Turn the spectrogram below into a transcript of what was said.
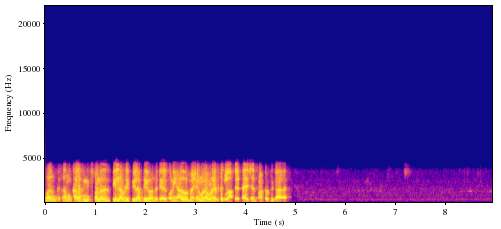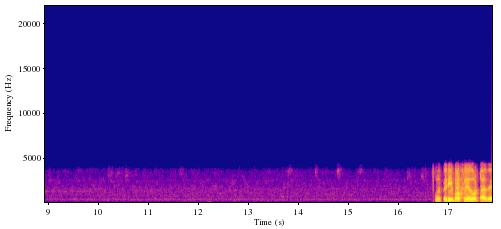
நம்ம கலக்கு மிக்ஸ் பண்ணுறது பீல் அப்படியே பீல் அப்படியே வந்துட்டே இருக்கும். நீங்கள் அது ஒரு மெஷர்மெண்ட்டாக கூட எடுத்துக்கலாம். செட் ஆயிடுச்சுன்னு பார்க்கறதுக்காக இந்த பெரிய பாக்ஸ்லேயே அது ஒட்டாது.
